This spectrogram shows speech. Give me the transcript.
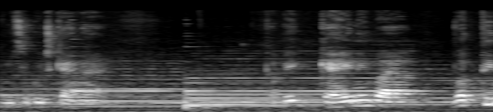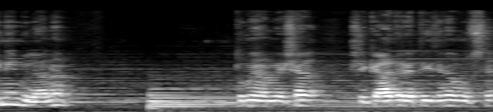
तुमसे कुछ कहना है। कभी कह ही नहीं पाया। वक्त ही नहीं मिला ना। तुम्हें हमेशा शिकायत रहती थी ना मुझसे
